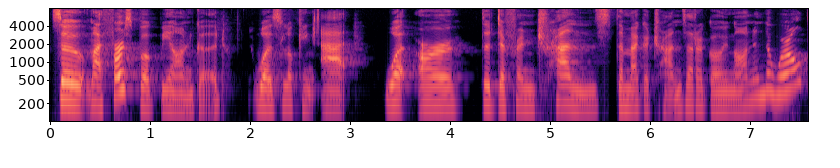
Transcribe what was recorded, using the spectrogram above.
So my first book Beyond Good was looking at what are the different trends, the mega trends that are going on in the world,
